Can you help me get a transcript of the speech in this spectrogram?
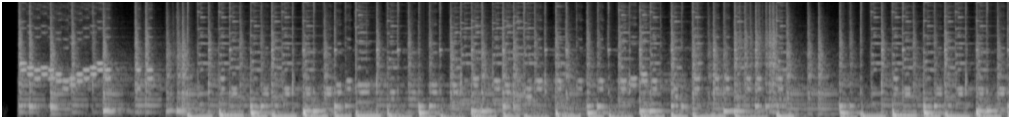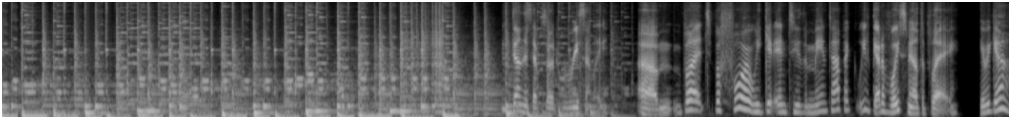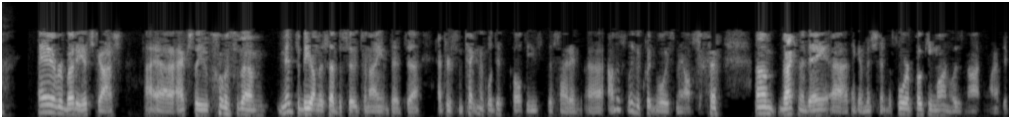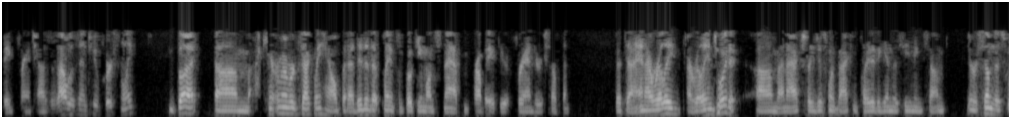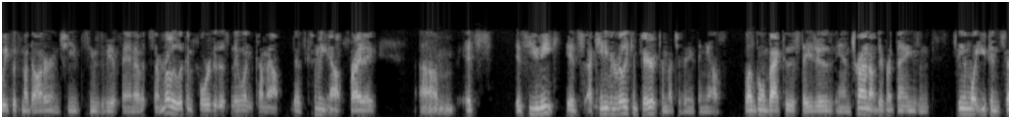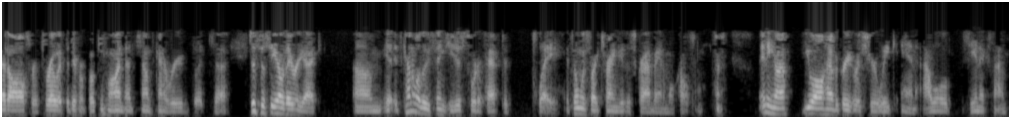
Done this episode recently. Um, but before we get into the main topic, we've got a voicemail to play. Here we go. Hey everybody, it's Josh. I uh, actually was um, meant to be on this episode tonight, but uh, after some technical difficulties, decided uh, I'll just leave a quick voicemail. Um, back in the day, uh, I think I mentioned it before, Pokemon was not one of the big franchises I was into personally, but um, I can't remember exactly how, but I did end up playing some Pokemon Snap, and probably through a friend or something. But uh, and I really, I really enjoyed it. Um, and I actually just went back and played it again this evening some there were some this week with my daughter, and she seems to be a fan of it. So I'm really looking forward to this new one come out. That's coming out Friday. Um, it's it's unique. It's I can't even really compare it to much of anything else. Love going back to the stages and trying out different things and seeing what you can set off or throw at the different Pokemon. That sounds kind of rude, but uh, just to see how they react. Um, it, it's kind of one of those things you just sort of have to play. It's almost like trying to describe Animal Crossing. Anyhow, you all have a great rest of your week, and I will see you next time.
